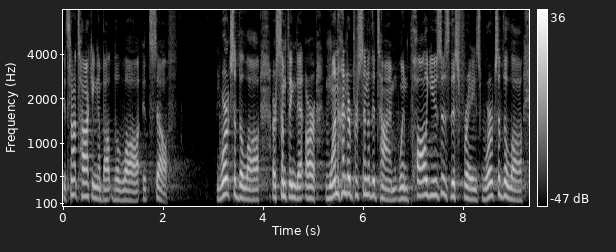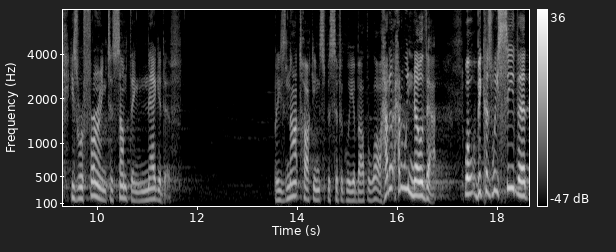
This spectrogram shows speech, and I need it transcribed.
it's not talking about the law itself. Works of the law are something that are 100% of the time, when Paul uses this phrase, works of the law, he's referring to something negative. But he's not talking specifically about the law. How do, how do we know that? Well, because we see that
